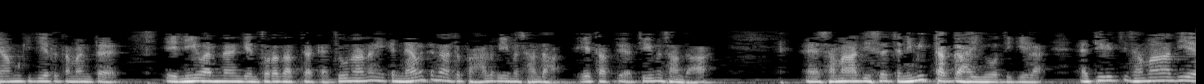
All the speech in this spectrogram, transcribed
යම් කිදියට Tamanට ඒ නීවරණයෙන් තොර තත්ත්වයක් ඇති වුණා නම් ඒක නැවත නැවත පහළ වීම සඳහා ඒ தත්ත්වය ඇතිවීම සඳහා සමාධිසච නිමිත්තක් ගහයෝති කියලා ඇතිවිච්ච සමාධිය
